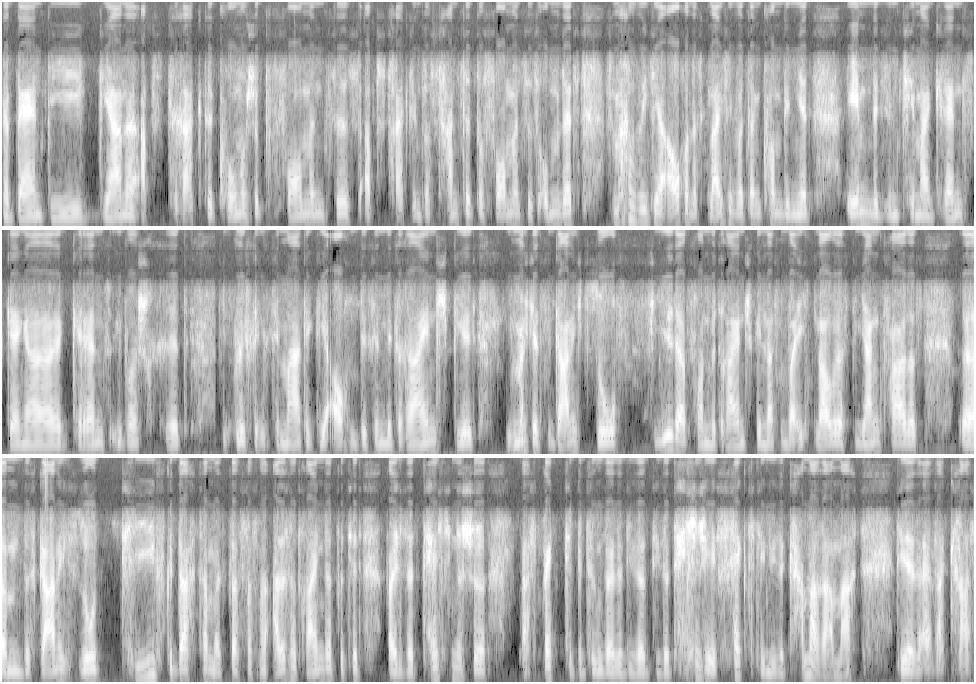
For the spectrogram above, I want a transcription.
eine Band, die gerne abstrakte, komische Performances, abstrakt interessante Performances umsetzt. Das machen sie hier auch und das gleiche wird dann kombiniert eben mit diesem Thema Grenzgänger, Grenzüberschritt, die Flüchtlingsthematik, die auch ein bisschen mit reinspielt spielt. Ich möchte jetzt gar nicht so viel davon mit reinspielen lassen, weil ich glaube, dass die Young Fathers ähm, das gar nicht so tief gedacht haben als das, was man alles hat reininterpretiert, weil dieser technische Aspekt bzw. Dieser, dieser technische Effekt, den diese Kamera macht, der ist einfach krass.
